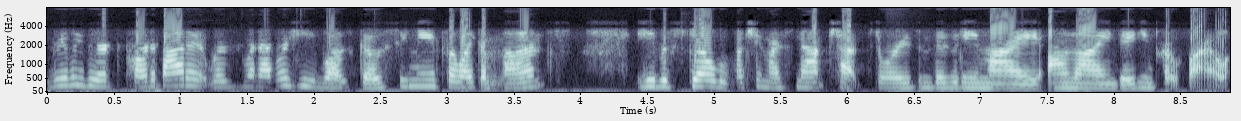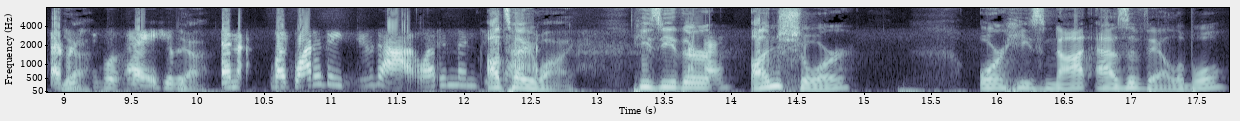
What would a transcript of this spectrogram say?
really weird part about it was whenever he was ghosting me for like a month, he was still watching my Snapchat stories and visiting my online dating profile every Yeah. single day. He was, Yeah. and like, why did they do that? Why didn't they do I'll tell you why. He's either Okay. unsure or he's not as available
